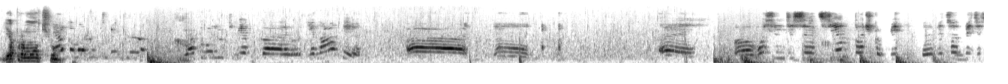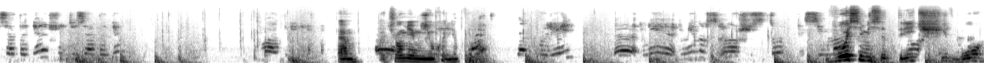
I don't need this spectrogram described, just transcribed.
я промолчу. Я говорю тебе координаты. а, э, э, э, 87 точка пи- э, 551 61 2 3 Эм, а чё мне менюха не открывает? 5 нулей э, ми- минус э, 617 83 чего?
